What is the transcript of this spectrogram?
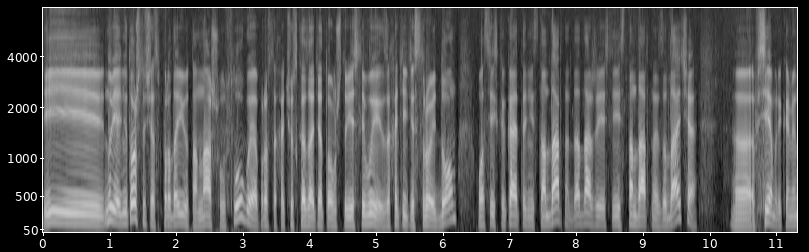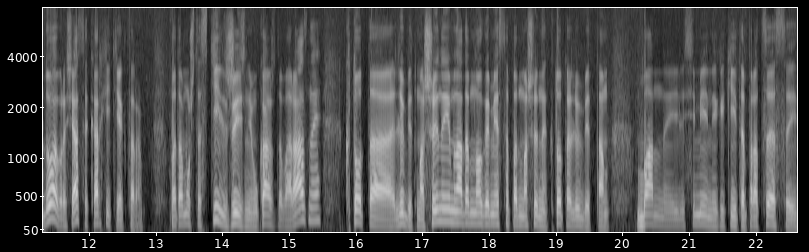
И, ну, я не то, что сейчас продаю там нашу услугу, я просто хочу сказать о том, что если вы захотите строить дом, у вас есть какая-то нестандартная, да даже если есть стандартная задача, всем рекомендую обращаться к архитекторам потому что стиль жизни у каждого разный. Кто-то любит машины, ему надо много места под машины, кто-то любит там банные или семейные какие-то процессы, и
